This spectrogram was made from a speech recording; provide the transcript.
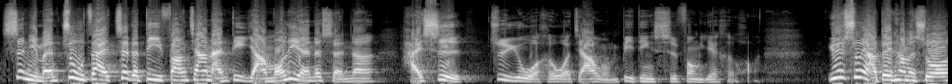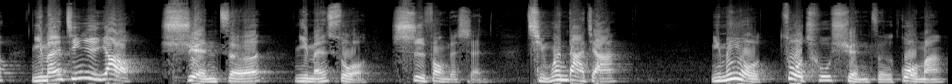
是你们住在这个地方迦南地亚摩利人的神呢？还是至于我和我家，我们必定侍奉耶和华？约书亚对他们说：“你们今日要选择你们所侍奉的神。”请问大家，你们有做出选择过吗？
